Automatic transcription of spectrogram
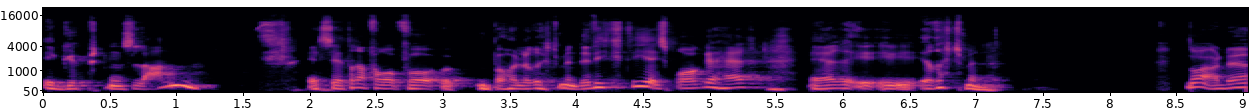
Egyptens land etc. for å få beholde rytmen. Det viktige i språket her er i, i rytmen. Nå er det,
